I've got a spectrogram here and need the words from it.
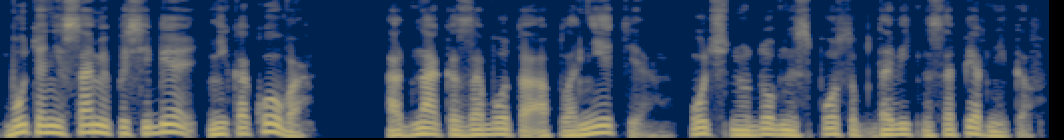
Будь они сами по себе, никакого. Однако забота о планете — очень удобный способ давить на соперников.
